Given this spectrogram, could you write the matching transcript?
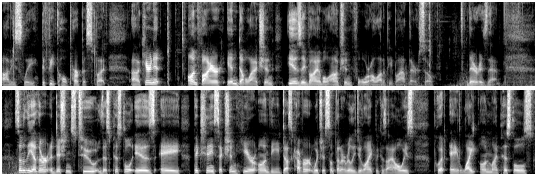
obviously defeat the whole purpose. But uh, carrying it on fire in double action is a viable option for a lot of people out there. So there is that. Some of the other additions to this pistol is a Picatinny section here on the dust cover, which is something I really do like because I always put a light on my pistols,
